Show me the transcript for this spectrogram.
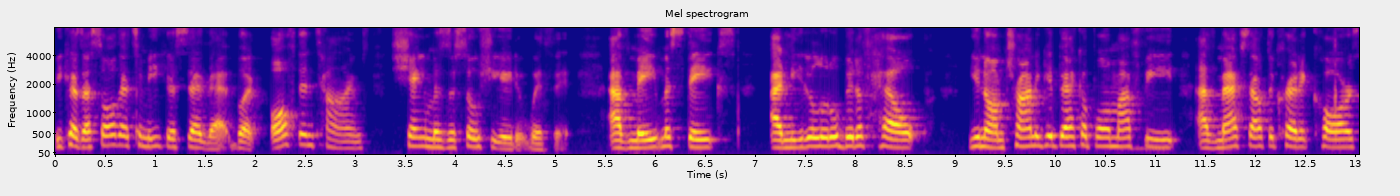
because I saw that Tamika said that, but oftentimes shame is associated with it. I've made mistakes. I need a little bit of help. You know, I'm trying to get back up on my feet. I've maxed out the credit cards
